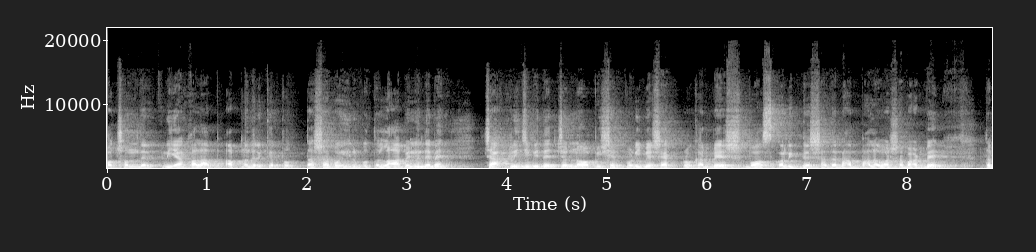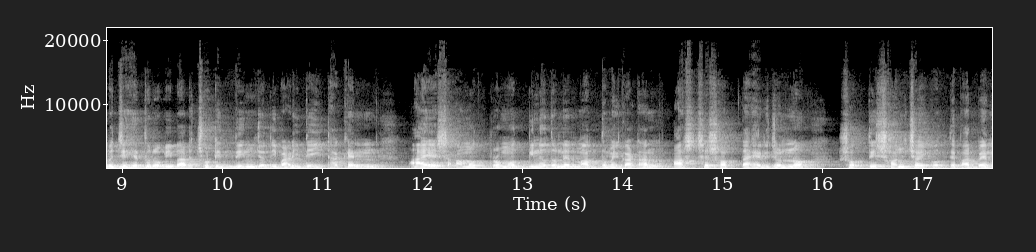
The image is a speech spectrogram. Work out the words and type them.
পছন্দের ক্রিয়াকলাপ আপনাদেরকে প্রত্যাশা, বহির্ভূত লাভ এনে দেবে। চাকরিজীবীদের জন্য অফিসের পরিবেশ এক প্রকার বেশ। বস কলিকদের সাথে ভাব ভালোবাসা বাড়বে। তবে যেহেতু রবিবার ছুটির দিন যদি বাড়িতেই থাকেন আয়েস আমোদ, প্রমোদ বিনোদনের মাধ্যমে কাটান, আসছে সপ্তাহের জন্য শক্তি সঞ্চয় করতে পারবেন।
